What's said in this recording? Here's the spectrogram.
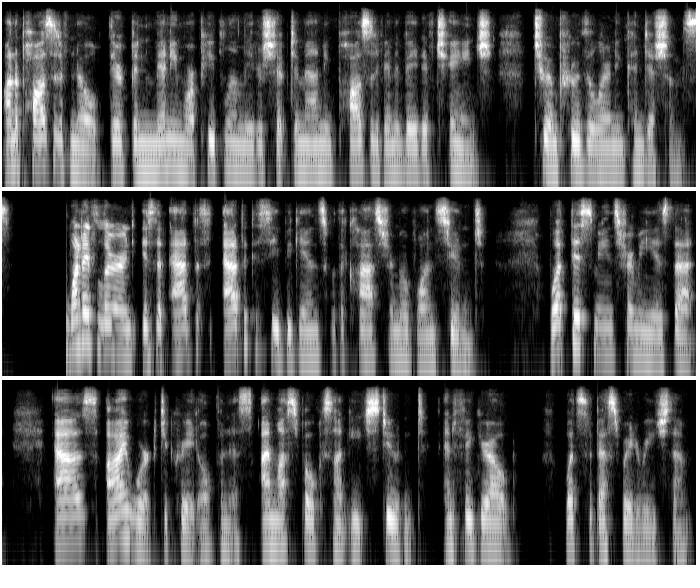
On a positive note, there have been many more people in leadership demanding positive, innovative change to improve the learning conditions. What I've learned is that adv advocacy begins with a classroom of one student. What this means for me is that as I work to create openness, I must focus on each student and figure out what's the best way to reach them.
